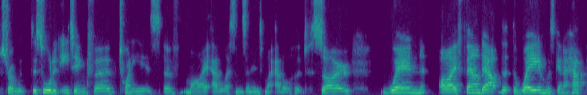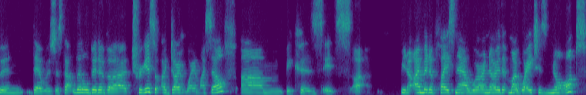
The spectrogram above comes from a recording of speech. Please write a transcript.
struggled with disordered eating for 20 years of my adolescence and into my adulthood. So when I found out that the weigh in was going to happen, there was just that little bit of a trigger. So I don't weigh myself um, because it's, uh, you know, I'm at a place now where I know that my weight is not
